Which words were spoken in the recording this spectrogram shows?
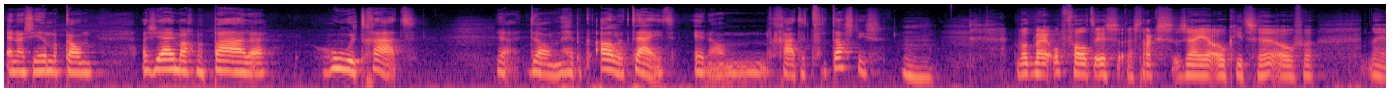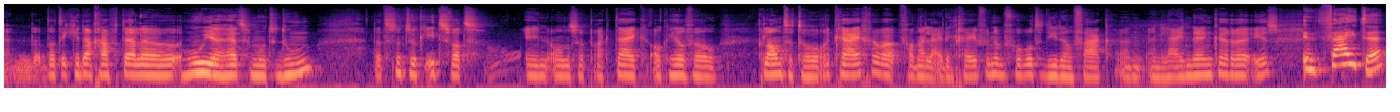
En als je helemaal kan, als jij mag bepalen hoe het gaat, ja, dan heb ik alle tijd en dan gaat het fantastisch. Hmm. Wat mij opvalt is, eh, straks zei je ook iets hè, over nou ja, dat ik je dan ga vertellen hoe je het moet doen. Dat is natuurlijk iets wat in onze praktijk ook heel veel klanten te horen krijgen, van een leidinggevende bijvoorbeeld, die dan vaak een, een lijndenker eh, is. In feite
